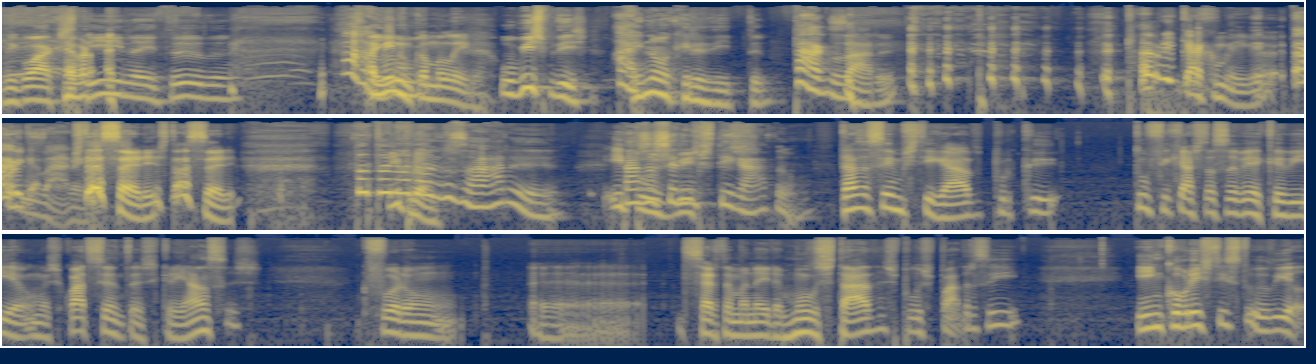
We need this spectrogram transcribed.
Ligou à Cristina e tudo. a Ai, mim o- nunca me liga. O bispo diz: Ai, não acredito. Está a gozar. Está a brincar comigo. Está a brincar. gozar, é? Isto é sério, isto está sério. Não está nada a pronto. gozar. E Estás a ser vistos, investigado. Estás a ser investigado porque tu ficaste a saber que havia umas 400 crianças que foram, eh, de certa maneira, molestadas pelos padres e, e encobriste isso tudo. E ele,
